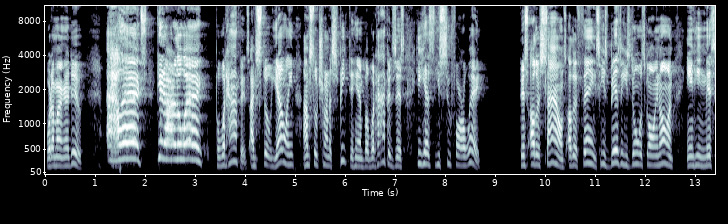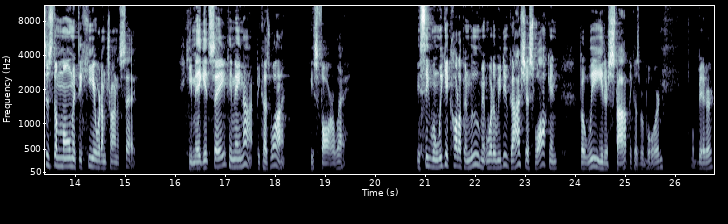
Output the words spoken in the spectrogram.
What am I going to do? Alex, get out of the way. But what happens? I'm still yelling. I'm still trying to speak to him. But what happens is he has, he's too far away. There's other sounds, other things. He's busy. He's doing what's going on. And he misses the moment to hear what I'm trying to say. He may get saved. He may not. Because why? He's far away. You see, when we get caught up in movement, what do we do? God's just walking. But we either stop because we're bored, or bitter,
